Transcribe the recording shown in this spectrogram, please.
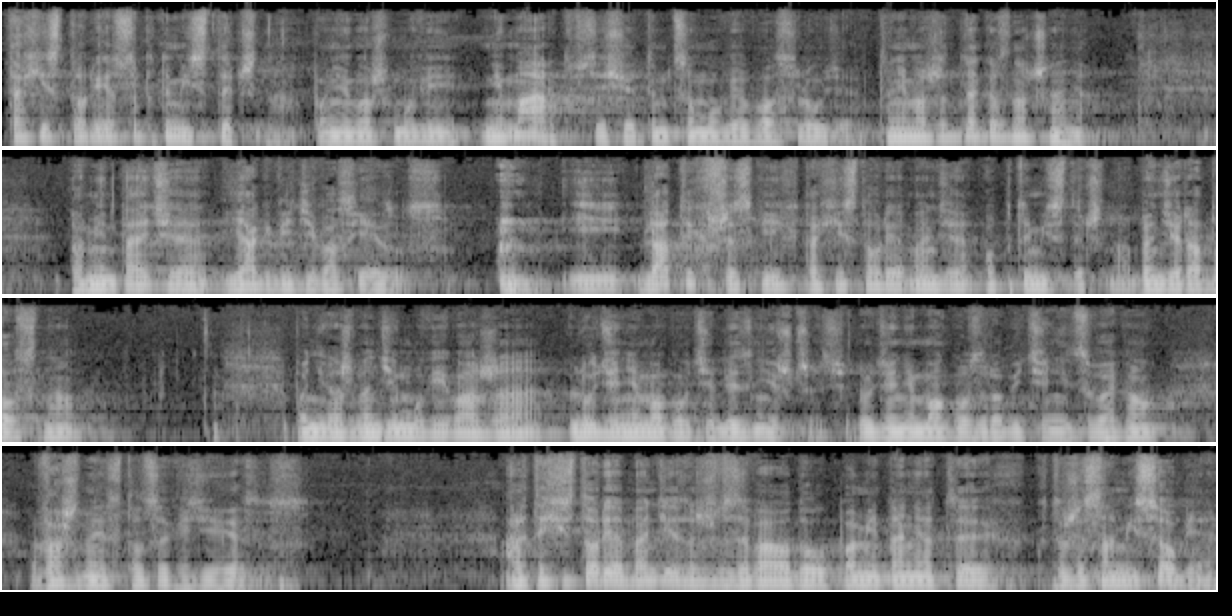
ta historia jest optymistyczna, ponieważ mówi, nie martwcie się tym, co mówią was ludzie. To nie ma żadnego znaczenia. Pamiętajcie, jak widzi was Jezus. I dla tych wszystkich ta historia będzie optymistyczna, będzie radosna, ponieważ będzie mówiła, że ludzie nie mogą ciebie zniszczyć, ludzie nie mogą zrobić ci nic złego. Ważne jest to, co widzi Jezus. Ale ta historia będzie też wzywała do upamiętania tych, którzy sami sobie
